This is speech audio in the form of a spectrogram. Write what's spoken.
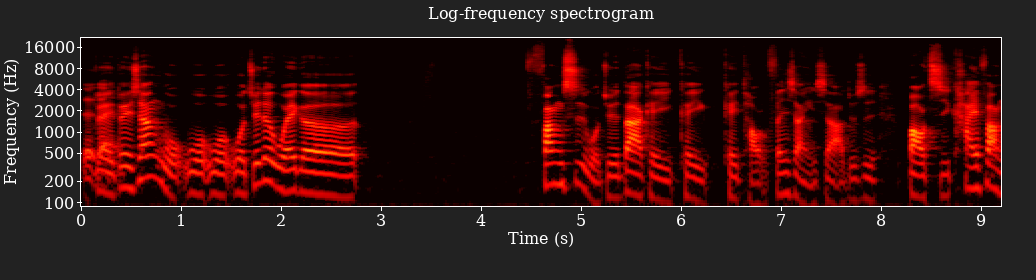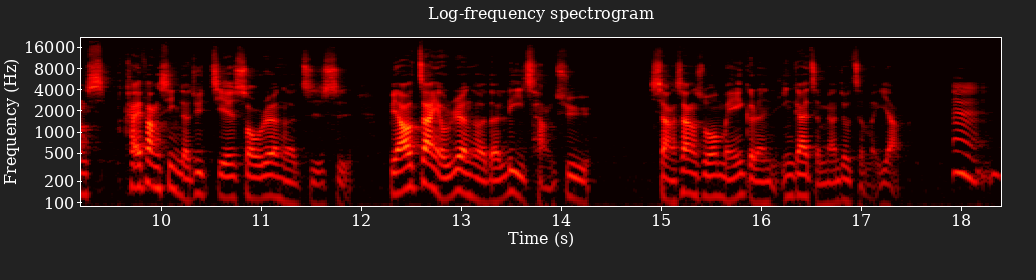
对对对，像我我我我觉得我一个。方式，我觉得大家可以可以可以讨分享一下，就是保持开放开放性的去接收任何知识，不要占有任何的立场去想象说每一个人应该怎么样就怎么样。嗯，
